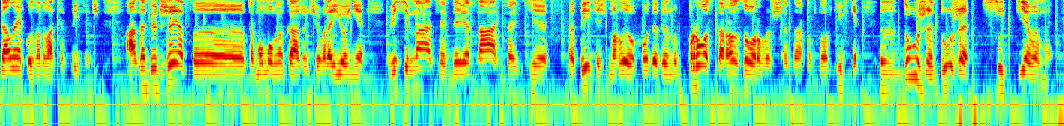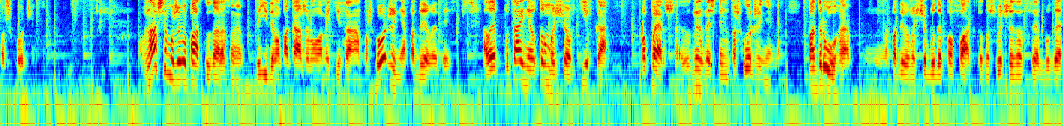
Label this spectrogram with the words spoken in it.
далеко за 20 тисяч. А за бюджет, е, там, умовно кажучи, в районі 18-19 тисяч могли уходити ну просто розорвище. Да? Тобто автівки з дуже-дуже суттєвими пошкодженнями. В нашому ж випадку зараз ми доїдемо, покажемо вам, які саме пошкодження, подивитесь. Але питання в тому, що автівка, по-перше, з незначними пошкодженнями. По-друге, подивимося, що буде по факту. Ну, швидше за все, буде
